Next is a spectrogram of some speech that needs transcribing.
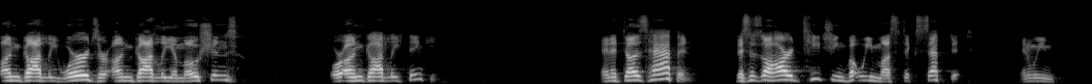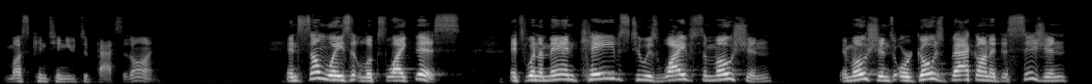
ungodly words or ungodly emotions or ungodly thinking. And it does happen. This is a hard teaching, but we must accept it. And we must continue to pass it on. In some ways, it looks like this. It's when a man caves to his wife's emotion, emotions, or goes back on a decision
